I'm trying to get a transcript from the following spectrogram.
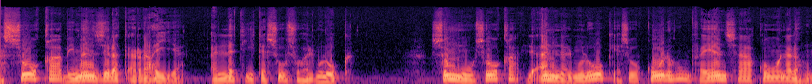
السوق بمنزلة الرعية التي تسوسها الملوك. سموا سوق لأن الملوك يسوقونهم فينساقون لهم.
